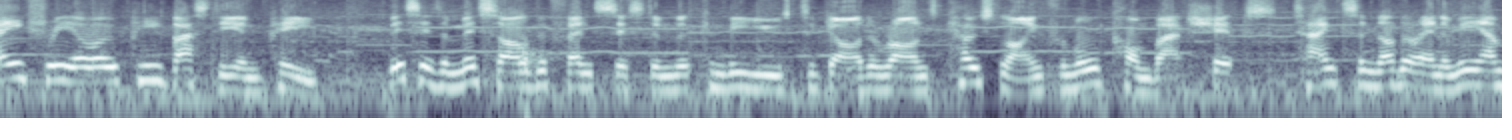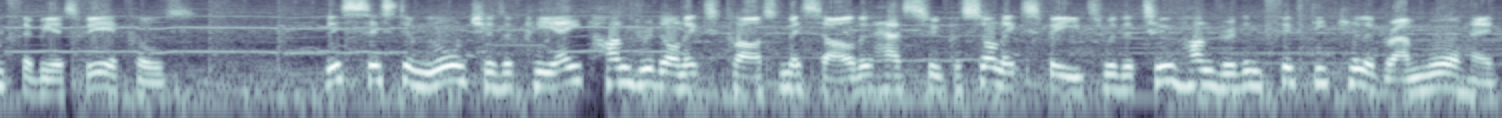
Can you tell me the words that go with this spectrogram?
K-300P Bastion P. This is a missile defense system that can be used to guard Iran's coastline from all combat ships, tanks and other enemy amphibious vehicles. This system launches a P-800 Onyx-class missile that has supersonic speeds with a 250-kilogram warhead.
